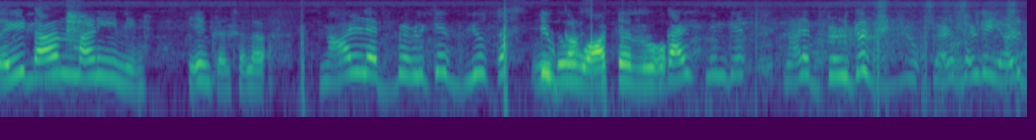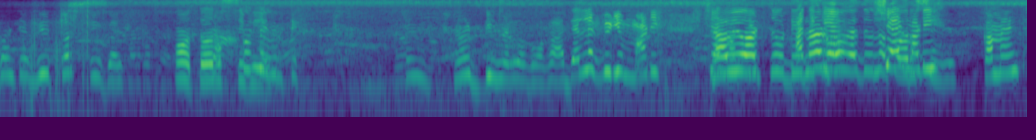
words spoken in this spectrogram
ಲೈಟ್ ಆನ್ ಮಾಡೀನಿ ಏನು ಕಳ್ಸಲ್ಲ ನಾಳೆ ಬೆಳಗ್ಗೆ ವ್ಯೂ ಇದು ವಾಟರು ಗಾಯ್ಸ್ ನಿಮಗೆ ನಾಳೆ ಬೆಳಗ್ಗೆ ವ್ಯೂ ಬೆಳಗ್ಗೆ ಬೆಳಗ್ಗೆ ಎರಡು ಗಂಟೆ ವ್ಯೂ ತೋರಿಸ್ತೀವಿ ಗಾಯ್ಸ್ ಹ್ಞೂ ತೋರಿಸ್ತೀವಿ. ನೋಡಿ ಡಿನ್ನರ್ ಹೋಗುವಾಗ ಅದೆಲ್ಲ ವಿಡಿಯೋ ಮಾಡಿ ಡಿನ್ನರ್ ಮಾಡಿ ಕಮೆಂಟ್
